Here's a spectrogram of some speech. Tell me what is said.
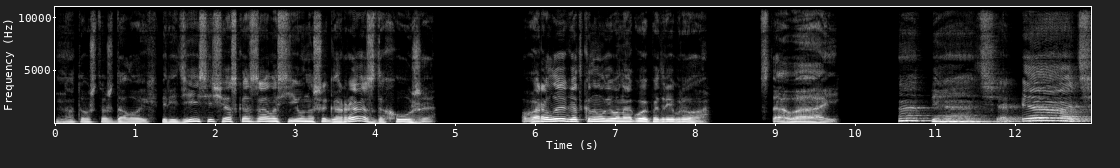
Но то, что ждало их впереди, сейчас казалось юноше гораздо хуже. Варлыга ткнул его ногой под ребро. «Вставай!» «Опять, опять!»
